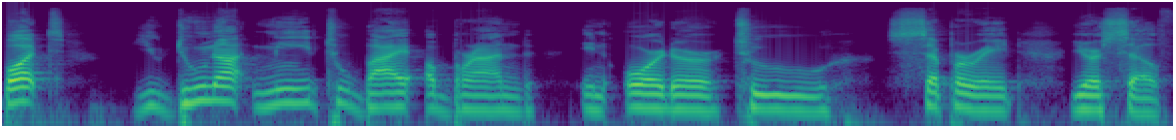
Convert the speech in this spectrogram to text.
but you do not need to buy a brand in order to separate yourself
